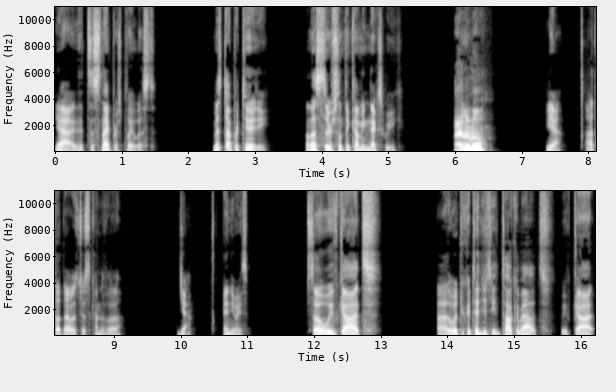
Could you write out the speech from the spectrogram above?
Yeah, it's a snipers playlist. Missed opportunity, unless there's something coming next week. I don't know. Yeah, I thought that was just kind of a yeah. Anyways, so we've got uh, the winter contingency to talk about. We've got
